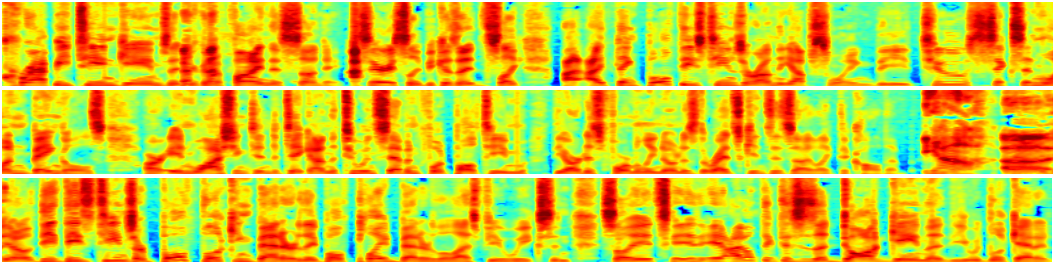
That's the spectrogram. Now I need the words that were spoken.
Crappy team games that you're going to find this Sunday. Seriously, because it's like I, I think both these teams are on the upswing. The two six and one Bengals are in Washington to take on the two and seven football team, the artist formerly known as the Redskins, as I like to call them. yeah. Uh, Uh, you know, the, these teams are both looking better. They both played better the last few weeks, and so it's. It, I don't think this is a dog game that you would look at it,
